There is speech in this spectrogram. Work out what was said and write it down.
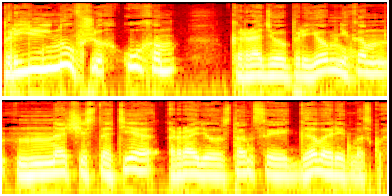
прильнувших ухом к радиоприемникам на частоте радиостанции «Говорит Москва».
